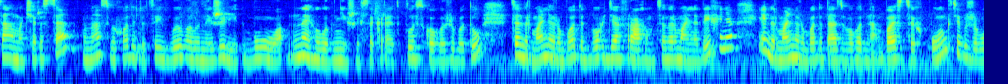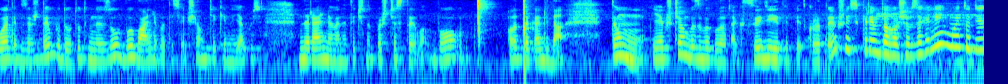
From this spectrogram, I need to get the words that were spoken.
Саме через це у нас виходить оцей вивалений живіт. Бо найголовніший секрет плоского животу це нормальна робота двох діафрагм, це нормальне дихання і нормальна робота тазового дна. Без цих пунктів животик завжди буде тут внизу вивалюватися, якщо вам тільки не якось нереально генетично пощастило. Бо от така біда. Тому, якщо ми звикли так сидіти, підкрутившись, крім того, що взагалі ми тоді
